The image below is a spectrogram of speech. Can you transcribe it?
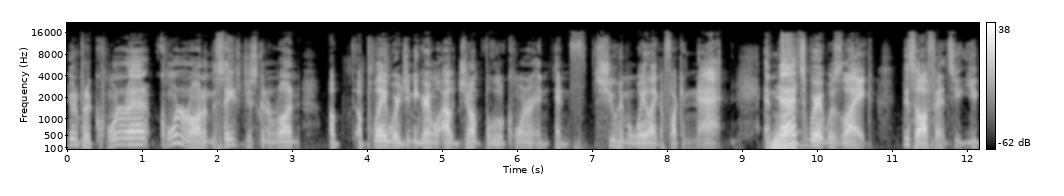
You want to put a corner at, corner on him, the Saints are just going to run a, a play where Jimmy Graham will out jump the little corner and and shoo him away like a fucking gnat. And Yeah. that's where it was like this offense. You you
